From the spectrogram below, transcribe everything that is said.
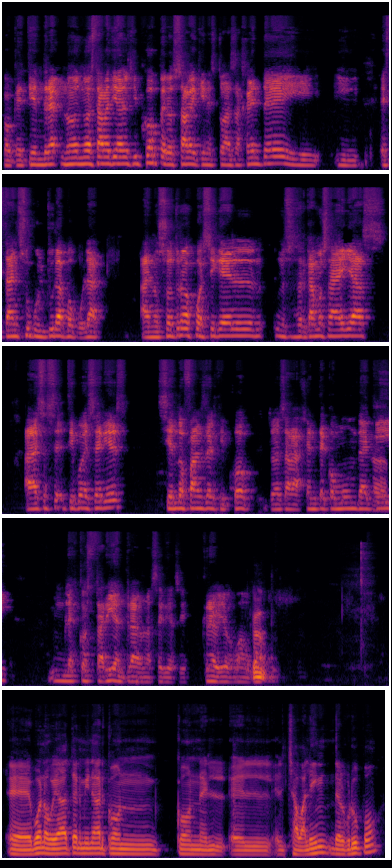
Porque no, no, está metida en el hip hop, pero sabe quién es toda esa gente y, está en su cultura popular. A nosotros, pues sí que nos acercamos a ellas, a ese tipo de series, siendo fans del hip hop. Entonces, a la gente común de aquí les costaría entrar a una serie así, creo yo. Vamos. Eh, bueno, voy a terminar con, con el, chavalín del grupo,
